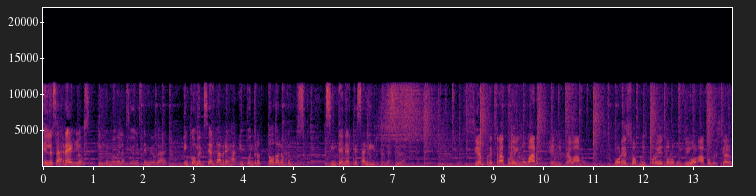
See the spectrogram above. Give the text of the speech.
En los arreglos y remodelaciones de mi hogar, en Comercial Cabreja encuentro todo lo que busco, sin tener que salir de la ciudad. Siempre trato de innovar en mi trabajo. Por eso mis proyectos los confío a Comercial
